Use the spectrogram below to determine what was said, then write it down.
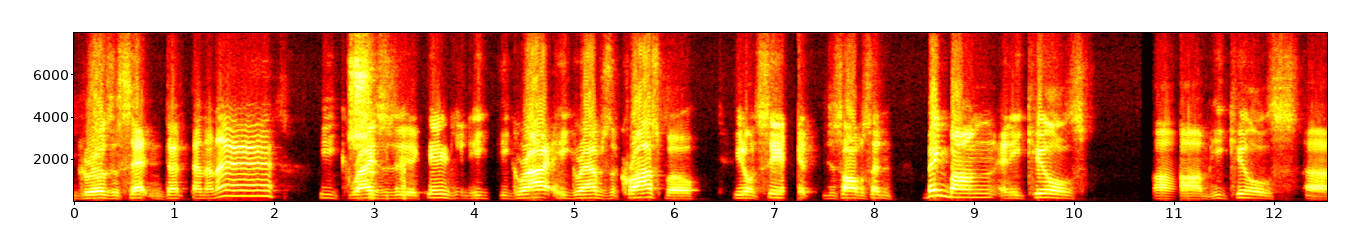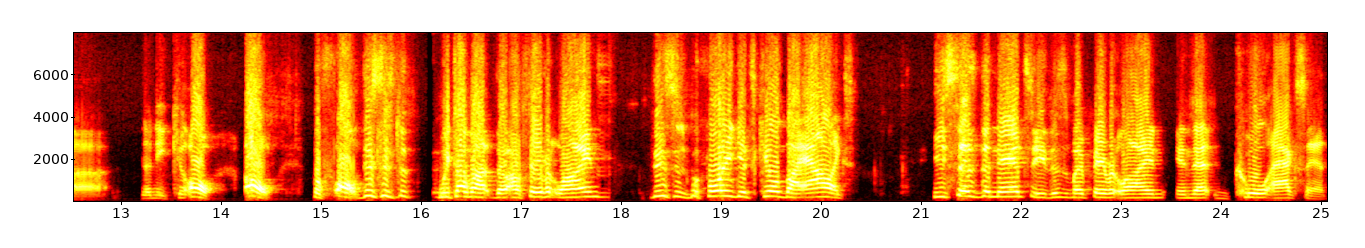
grows a set and dun, dun, dun, he rises to the occasion. He he, gra- he grabs the crossbow. You don't see it. Just all of a sudden, bing bong, and he kills. Um, he kills. Uh, then he kill. Oh, oh, before, oh, this is the we talk about the, our favorite lines. This is before he gets killed by Alex. He says to Nancy, "This is my favorite line in that cool accent."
